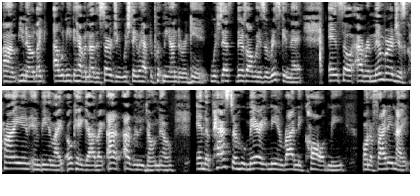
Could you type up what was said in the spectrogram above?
um, you know like i would need to have another surgery which they would have to put me under again which that's there's always a risk in that. And so i remember just crying and being like okay god like i, I really don't know. And the pastor who married me and rodney called me on a friday night.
